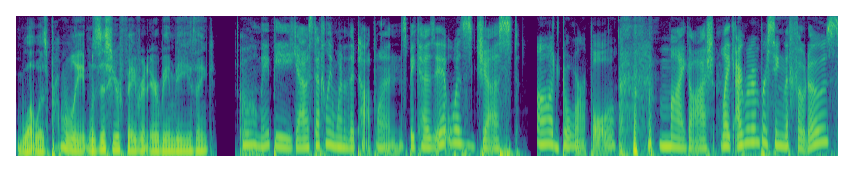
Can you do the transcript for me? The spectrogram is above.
what was probably was this your favorite Airbnb you think? Oh, maybe. Yeah, it was definitely one of the top ones because it was just adorable. My gosh. Like, I remember seeing the photos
